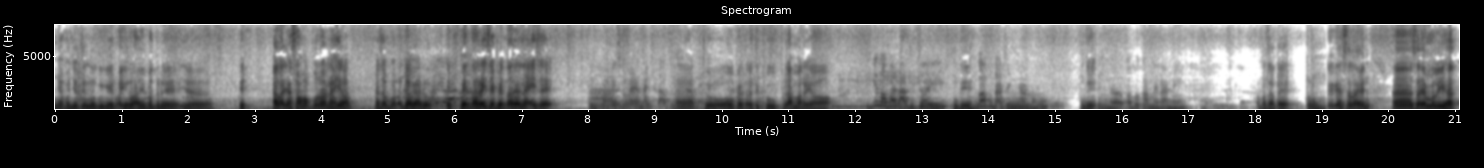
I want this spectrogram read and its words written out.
Nya penyutin nunggu kira ira ae batere ya. Eh, ala yang sama purana ya. Yang sama purana gawe aduh. Eh, bentare sik, bentare nek isik. Aduh, bentare dibubrah Mario. Lho Pak tak didoi. Enggak aku tak sing ngono. Endi? Tinggal apa kamerane. apa tuh oke guys selain eh, saya melihat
